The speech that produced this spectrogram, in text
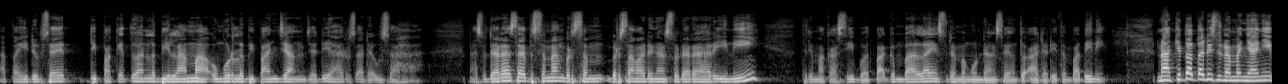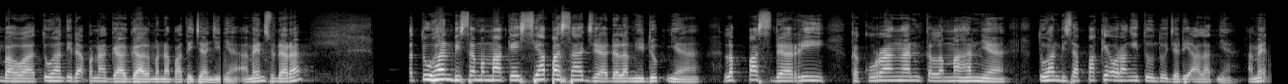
apa hidup saya dipakai Tuhan lebih lama, umur lebih panjang, jadi harus ada usaha. Nah saudara saya bersenang bersama dengan saudara hari ini. Terima kasih buat Pak Gembala yang sudah mengundang saya untuk ada di tempat ini. Nah kita tadi sudah menyanyi bahwa Tuhan tidak pernah gagal menepati janjinya. Amin saudara. Tuhan bisa memakai siapa saja dalam hidupnya, lepas dari kekurangan, kelemahannya. Tuhan bisa pakai orang itu untuk jadi alatnya. Amin.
